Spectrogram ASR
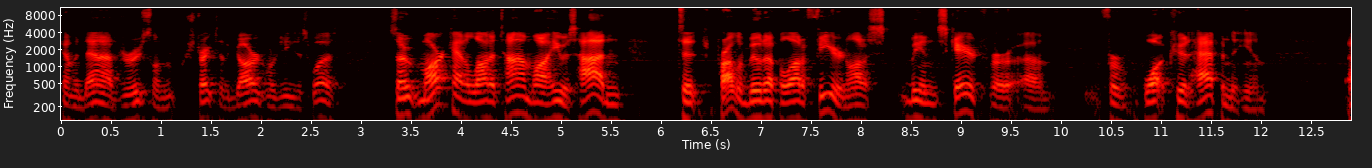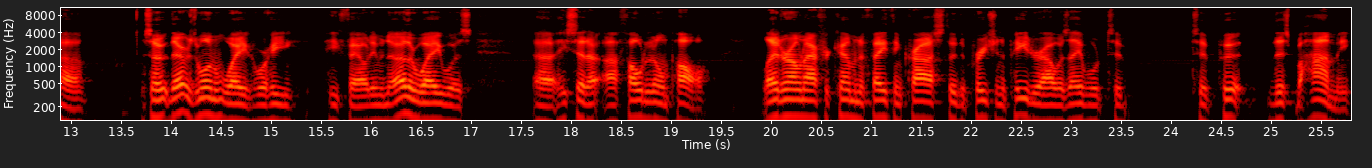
coming down out of Jerusalem straight to the garden where Jesus was. So Mark had a lot of time while he was hiding to, to probably build up a lot of fear and a lot of being scared for um, for what could happen to him. Uh, so there was one way where he he failed him, and the other way was uh, he said, I, "I folded on Paul." Later on, after coming to faith in Christ through the preaching of Peter, I was able to to put this behind me.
